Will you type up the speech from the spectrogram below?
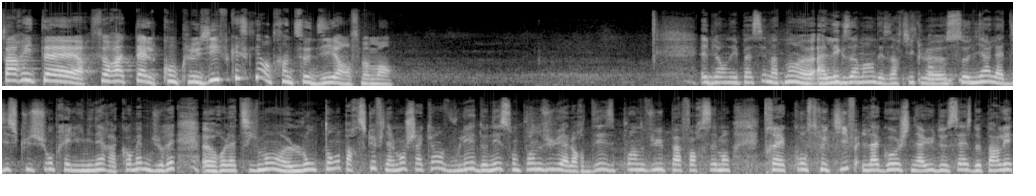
paritaire sera-t-elle conclusive? Qu'est-ce qui est en train de se dire en ce moment? Eh bien, on est passé maintenant euh, à l'examen des articles Sonia. La discussion préliminaire a quand même duré euh, relativement euh, longtemps parce que finalement chacun voulait donner son point de vue. Alors des points de vue pas forcément très constructifs. La gauche n'a eu de cesse de parler,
